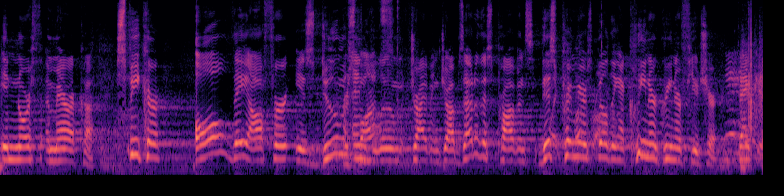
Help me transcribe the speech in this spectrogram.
in North America. Speaker, all they offer is doom Response? and gloom, driving jobs out of this province. This Premier is building a cleaner, greener future. Thank you.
